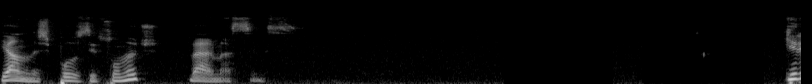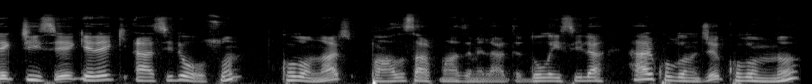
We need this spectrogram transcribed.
yanlış pozitif sonuç vermezsiniz. Gerek GC gerek LCD olsun kolonlar pahalı sarf malzemelerdir. Dolayısıyla her kullanıcı kolonunu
